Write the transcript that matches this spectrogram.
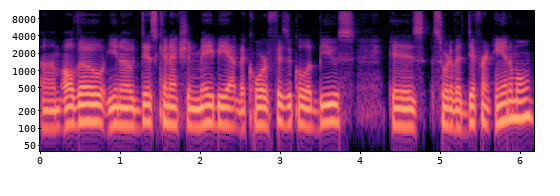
um, although you know disconnection may be at the core, physical abuse is sort of a different animal.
